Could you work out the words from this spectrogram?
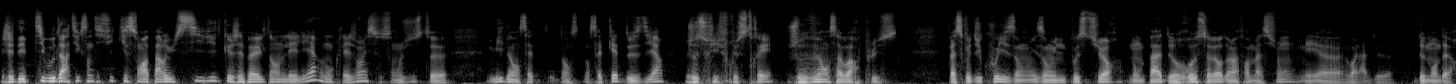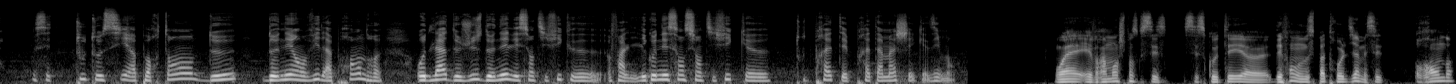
des petits bouts d'articles scientifiques qui sont apparus si vite que j'ai pas eu le temps de les lire. Donc les gens, ils se sont juste euh, mis dans cette, quête de se dire, je suis frustré, je veux en savoir plus parce que du coup, ils ont, ils ont une posture non pas de receveur de l'information, mais voilà, de demandeur. C'est tout aussi important de donner envie d'apprendre, au-delà de juste donner les scientifiques, euh, enfin les connaissances scientifiques euh, toutes prêtes et prêtes à mâcher quasiment. Ouais, et vraiment, je pense que c'est ce côté. des fois, on n'ose pas trop le dire, mais c'est rendre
